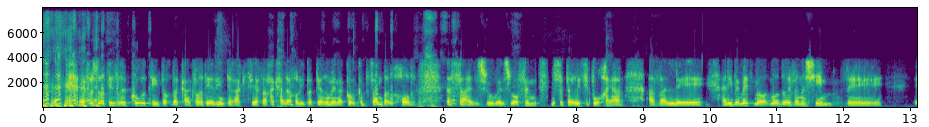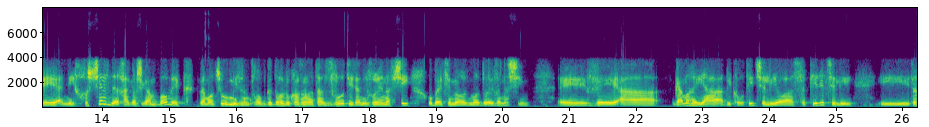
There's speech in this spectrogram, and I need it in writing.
איפה שלא תזרקו אותי, תוך דקה כבר תהיה איזו אינטראקציה, ואחר כך אני לא יכול להיפטר ממנה. כל קבצן ברחוב נסע איזשהו, באיזשהו אופן, מספר לי סיפור חייו. אבל אה, אני באמת מאוד מאוד אוהב אנשים, ו... אה, אני חושב, דרך אגב, שגם בובק, למרות שהוא מיזנטרופ גדול, הוא כל הזמן אומר, תעזבו אותי, תניחו לנפשי, הוא בעצם מאוד מאוד אוהב אנשים. אה, וגם הראייה הביקורתית שלי, או הסאטירית שלי, היא יותר,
